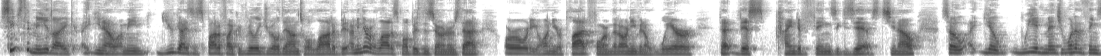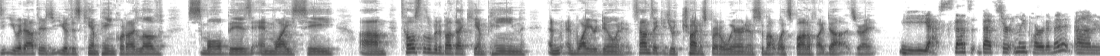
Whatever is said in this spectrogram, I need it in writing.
Seems to me like, you know, I mean, you guys at Spotify could really drill down to a lot of bit. I mean, there are a lot of small business owners that are already on your platform that aren't even aware that this kind of things exists, you know? So, uh, you know, we had mentioned one of the things that you had out there is that you have this campaign called I Love Small Biz NYC. Um, tell us a little bit about that campaign and, and why you're doing it. It sounds like you're trying to spread awareness about what Spotify does, right? Yes, that's that's certainly part of it. Um,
